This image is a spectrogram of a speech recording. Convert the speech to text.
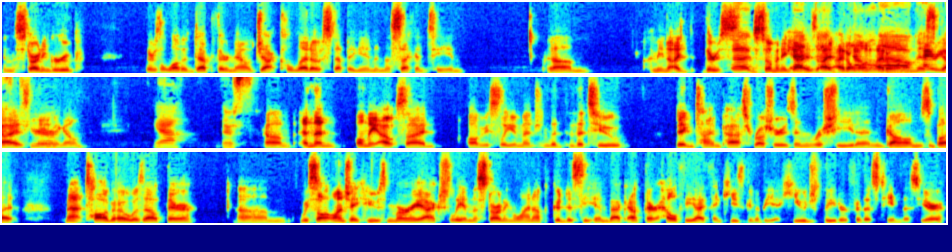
in the starting group. There's a lot of depth there now. Jack Colletto stepping in in the second team. Um, I mean, I there's Doug, so many yeah, guys. I, I, don't want I don't want to miss Kyrie guys naming them. Yeah, there's. Um, and then on the outside, obviously you mentioned the the two big time pass rushers in Rashed and Gumbs, but Matt Tago was out there. Um, we saw Andre Hughes Murray actually in the starting lineup. Good to see him back out there healthy. I think he's going to be a huge leader for this team this year.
